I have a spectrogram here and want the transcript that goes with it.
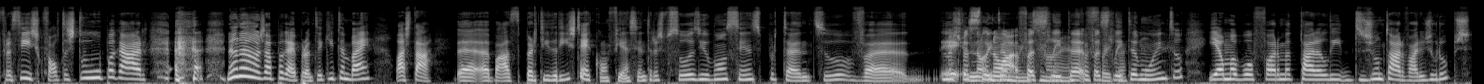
Francisco, faltas tu pagar. não, não, já paguei. Pronto, aqui também, lá está, a, a base de partida disto é a confiança entre as pessoas e o bom senso, portanto, va- Mas é, não- facilita não há- muito, não é? facilita, Facilita. facilita muito e é uma boa forma de estar ali, de juntar vários grupos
